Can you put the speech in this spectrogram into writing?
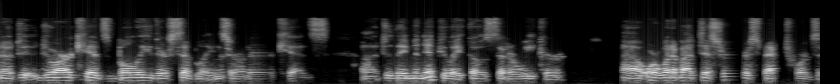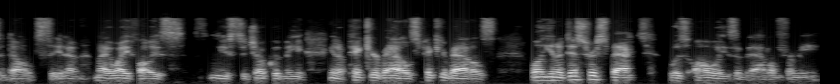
know do, do our kids bully their siblings or other kids? Uh, do they manipulate those that are weaker? Uh, or what about disrespect towards adults? You know, my wife always used to joke with me, you know, pick your battles, pick your battles. Well, you know, disrespect was always a battle for me.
